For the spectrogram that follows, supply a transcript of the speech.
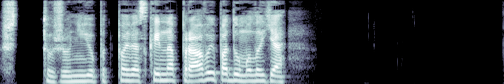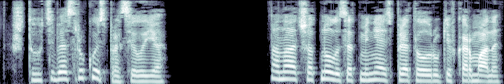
«Что же у нее под повязкой на правой?» — подумала я. «Что у тебя с рукой?» — спросила я. Она отшатнулась от меня и спрятала руки в карманы.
